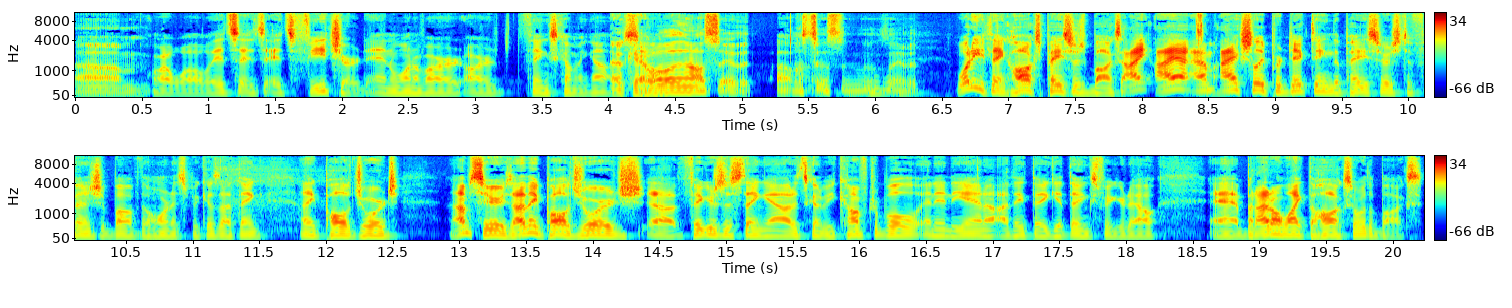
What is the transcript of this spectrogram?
Um, well, well, it's it's it's featured in one of our, our things coming up. Okay, so. well then I'll save it. Oh. Let's just I'll save it. What do you think, Hawks, Pacers, Bucks? I I am actually predicting the Pacers to finish above the Hornets because I think I think Paul George. I'm serious. I think Paul George uh, figures this thing out. It's going to be comfortable in Indiana. I think they get things figured out. And, but I don't like the Hawks or the Bucks.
